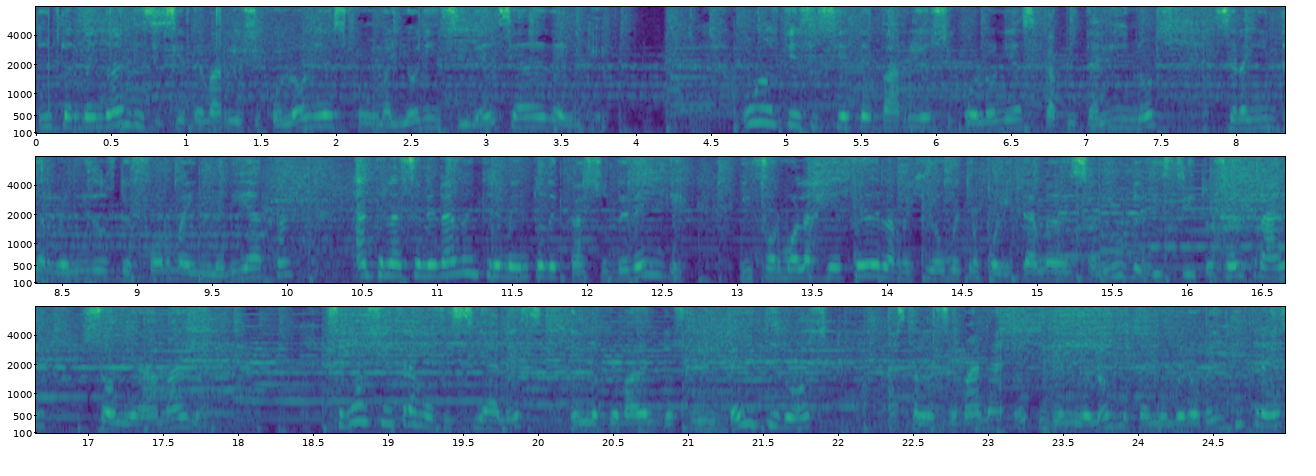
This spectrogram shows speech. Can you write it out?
Intervendrán 17 barrios y colonias con mayor incidencia de dengue. Unos 17 barrios y colonias capitalinos serán intervenidos de forma inmediata ante el acelerado incremento de casos de dengue, informó la jefe de la región metropolitana de salud del Distrito Central, Sonia Amaya. Según cifras oficiales, en lo que va del 2022 hasta la semana epidemiológica número 23,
